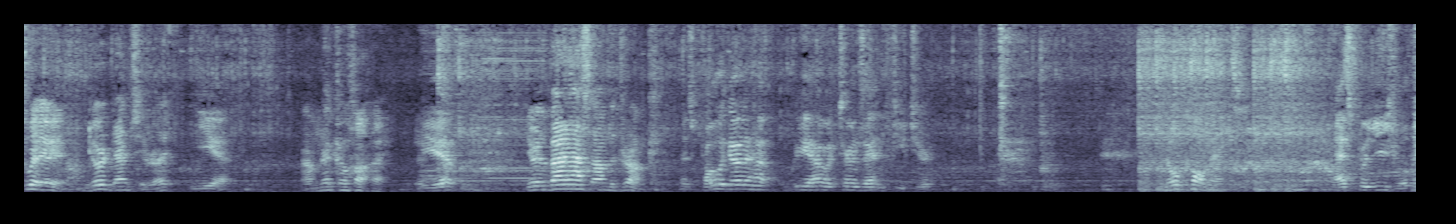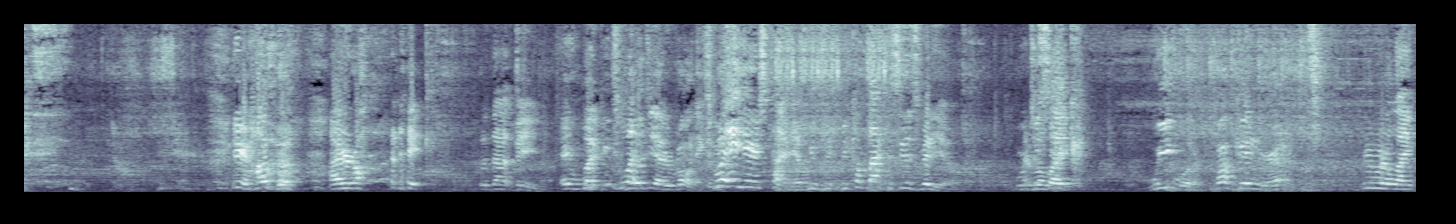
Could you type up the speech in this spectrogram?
So wait, wait, wait. You're Dempsey, right? Yeah. I'm Nikolai. Yep. You're the badass, I'm the drunk. That's probably gonna ha- be how it turns out in future. No comment. As per usual. Here, how ironic would that be? it would Like, be bloody ironic. 20 years time, if we, we, we come back to see this video, We're just we're like, we were fucking right. we were like,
